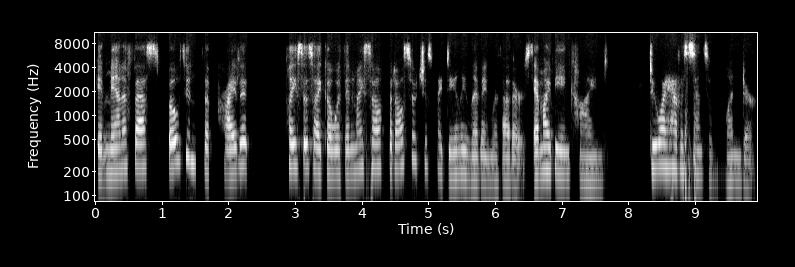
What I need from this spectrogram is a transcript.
it manifests both in the private places I go within myself, but also just my daily living with others. Am I being kind? Do I have a sense of wonder?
